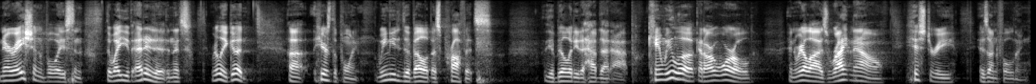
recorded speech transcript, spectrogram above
narration voice and the way you've edited it, and it's really good. Uh, here's the point we need to develop as prophets the ability to have that app. Can we look at our world and realize right now, history is unfolding.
